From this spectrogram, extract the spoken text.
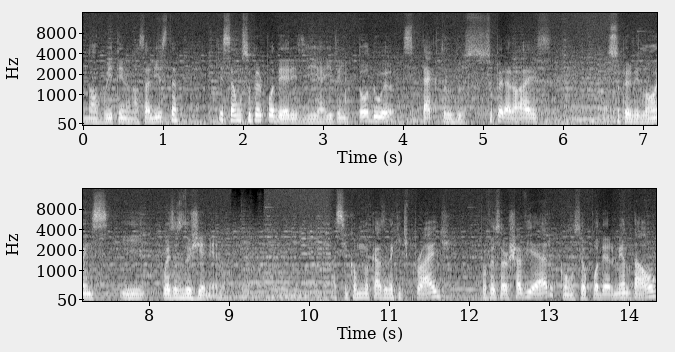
novo item na nossa lista, que são superpoderes, e aí vem todo o espectro dos super-heróis, supervilões e coisas do gênero. Assim como no caso da Kitty Pride, o professor Xavier, com o seu poder mental,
